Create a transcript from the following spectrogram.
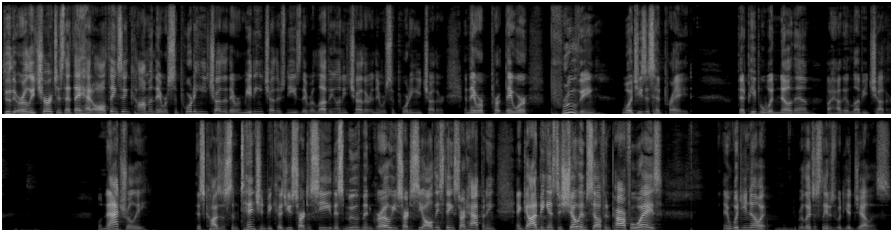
through the early church is that they had all things in common. They were supporting each other. They were meeting each other's needs. They were loving on each other, and they were supporting each other. And they were they were proving what Jesus had prayed that people would know them by how they love each other. Well, naturally, this causes some tension because you start to see this movement grow. You start to see all these things start happening, and God begins to show Himself in powerful ways. And wouldn't you know it, religious leaders would get jealous.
